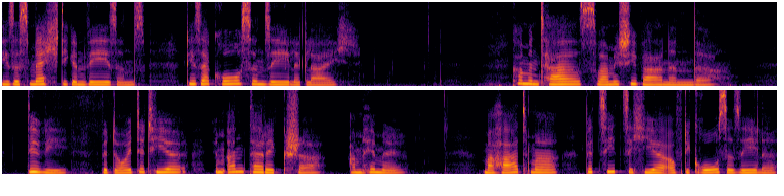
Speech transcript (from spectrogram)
dieses mächtigen Wesens, dieser großen Seele gleich. Kommentar Swami Shivananda Divi bedeutet hier im Antariksha, am Himmel. Mahatma bezieht sich hier auf die große Seele,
